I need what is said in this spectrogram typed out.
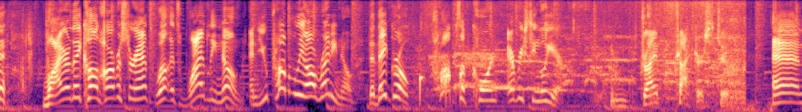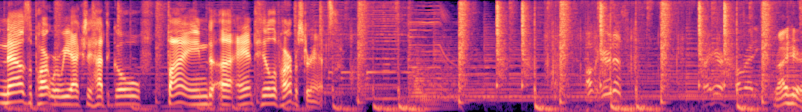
Why are they called harvester ants? Well, it's widely known, and you probably already know, that they grow crops of corn every single year. Drive tractors too. And now's the part where we actually had to go find an ant hill of harvester ants. Oh, here it is. Right here, already. Right here.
